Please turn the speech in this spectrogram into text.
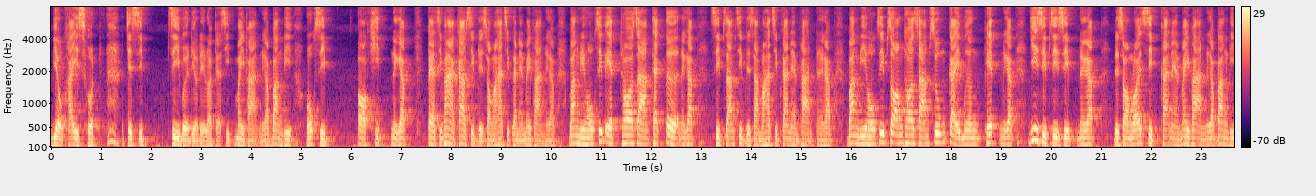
เบี้ยวไข่สด74เบอร์เดียวได้180ไม่ผ่านนะครับบ้างที่60 ออกคิดนะครับ85 90เด้250คะแนนไม่ผ่านนะครับบางดี61 ทอ 3 แท็กเตอร์นะครับ10 30เด้350คะแนนผ่านนะครับบางดี62 ทอ 3 ซุ้มไก่เมืองเพชรนะครับ20 40นะครับ ได้210 คะแนนไม่ผ่านนะครับบางที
